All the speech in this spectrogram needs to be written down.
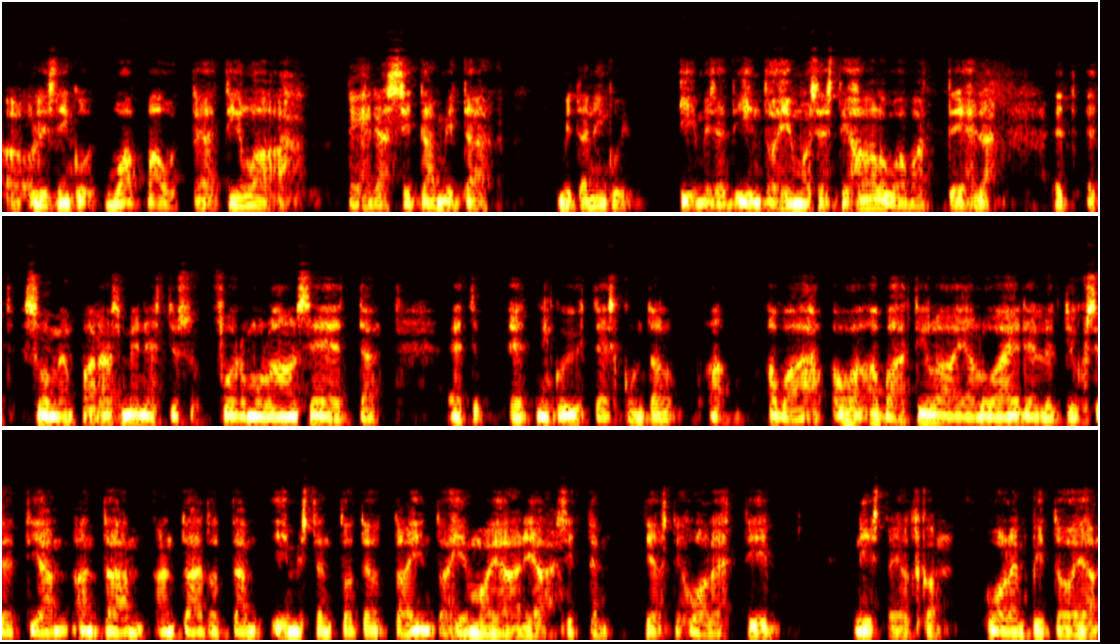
olisi niin kuin vapautta ja tilaa tehdä sitä, mitä, mitä niin kuin ihmiset intohimoisesti haluavat tehdä. Et, et Suomen paras menestysformula on se, että et, et niin kuin yhteiskunta avaa, avaa tilaa ja luo edellytykset ja antaa, antaa tota, ihmisten toteuttaa intohimojaan ja sitten tietysti huolehtii niistä, jotka huolenpitoa ja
